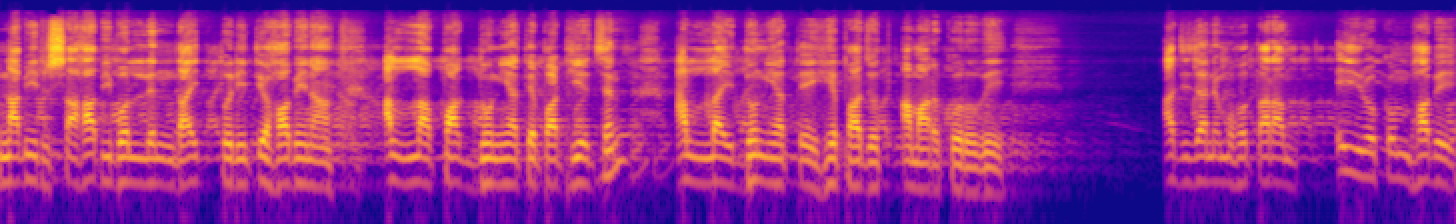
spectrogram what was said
নাবির সাহাবি বললেন, দায়িত্ব নিতে হবে না। আল্লাহ পাক দুনিয়াতে পাঠিয়েছেন, আল্লাহ দুনিয়াতে হেফাজত আমার করবে। আজি জানে মোহতারাম এই রকম ভাবে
